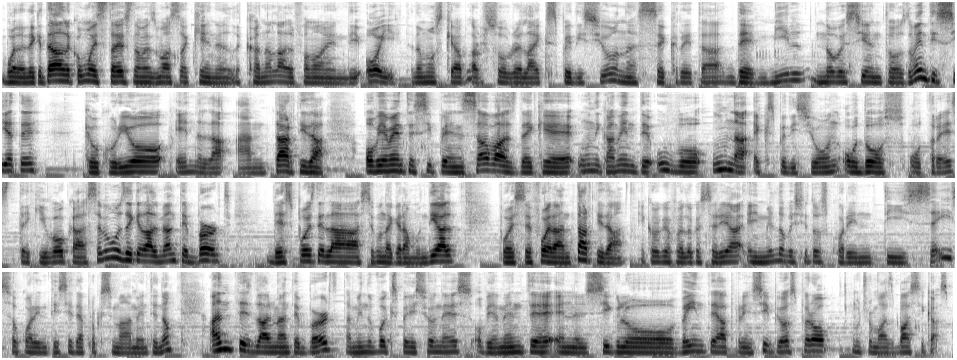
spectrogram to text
Bueno, ¿de qué tal? ¿Cómo estáis una vez más aquí en el canal AlphaMind? Y hoy tenemos que hablar sobre la expedición secreta de 1997 que ocurrió en la Antártida. Obviamente si pensabas de que únicamente hubo una expedición o dos o tres, te equivocas. Sabemos de que el almirante Burt, después de la Segunda Guerra Mundial, pues se fue a la Antártida. Y creo que fue lo que sería en 1946 o 47 aproximadamente, ¿no? Antes del almirante Byrd también hubo expediciones, obviamente, en el siglo XX a principios, pero mucho más básicas.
